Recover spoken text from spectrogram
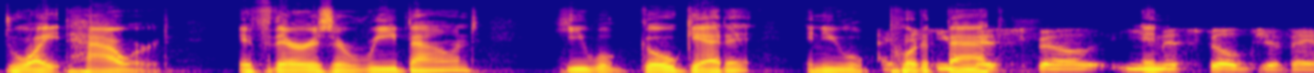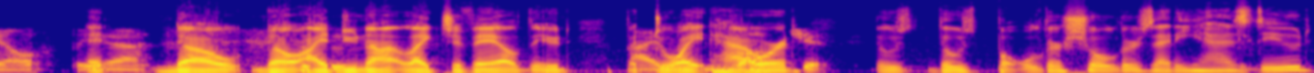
Dwight Howard. If there is a rebound, he will go get it and you will put it back. You misspelled, you and- misspelled JaVale, but and- yeah. No, no, I do not like JaVale, dude. But I Dwight Howard, those those boulder shoulders that he has, dude.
